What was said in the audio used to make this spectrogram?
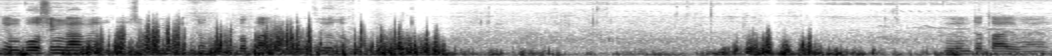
Yung bossing namin dun sa pagkit sa baba. Yun o doon na tayo ngayon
